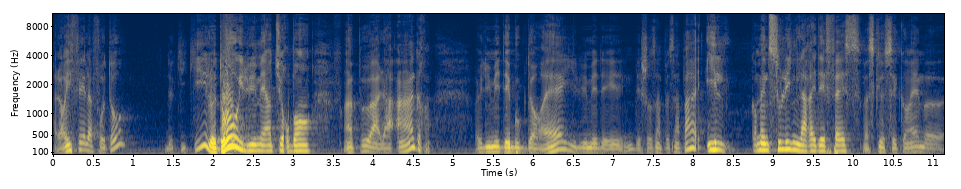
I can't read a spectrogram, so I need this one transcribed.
Alors il fait la photo de Kiki, le dos, il lui met un turban un peu à la Ingres, il lui met des boucles d'oreilles, il lui met des, choses un peu sympas. Quand même souligne l'arrêt des fesses, parce que c'est quand même euh,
